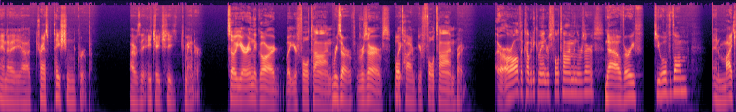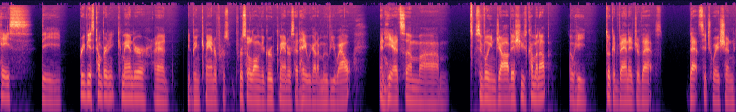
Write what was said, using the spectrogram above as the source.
in a uh, transportation group. I was the HHC commander, so you're in the guard, but you're full time. reserve, reserves. full time. You're full time. Right. Are, are all the company commanders full time in the reserves? No, very few of them. In my case, the previous company commander I had he'd been commander for for so long. The group commander said, "Hey, we got to move you out," and he had some um, civilian job issues coming up, so he took advantage of that that situation.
